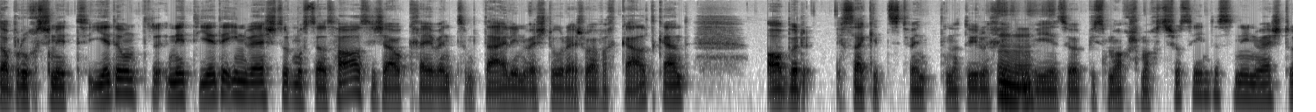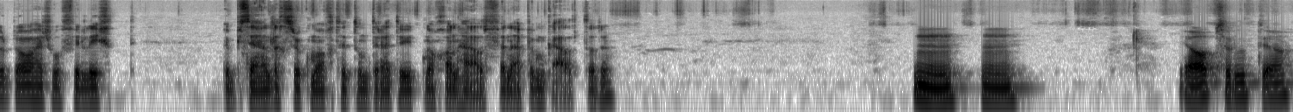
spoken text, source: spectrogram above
da brauchst du nicht jeder, Unter- nicht jeder Investor muss das haben. Es ist auch okay, wenn du zum Teil Investoren hast, die einfach Geld geben. Aber ich sage jetzt, wenn du natürlich Mhm. irgendwie so etwas machst, macht es schon Sinn, dass du einen Investor da hast, der vielleicht etwas Ähnliches schon gemacht hat und dir auch dort noch kann helfen neben dem Geld, oder? Mhm. Mhm. Ja, absolut, ja.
